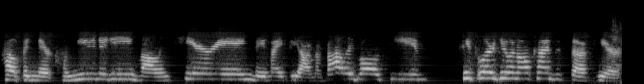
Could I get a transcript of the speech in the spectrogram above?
helping their community, volunteering, they might be on a volleyball team. People are doing all kinds of stuff here.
